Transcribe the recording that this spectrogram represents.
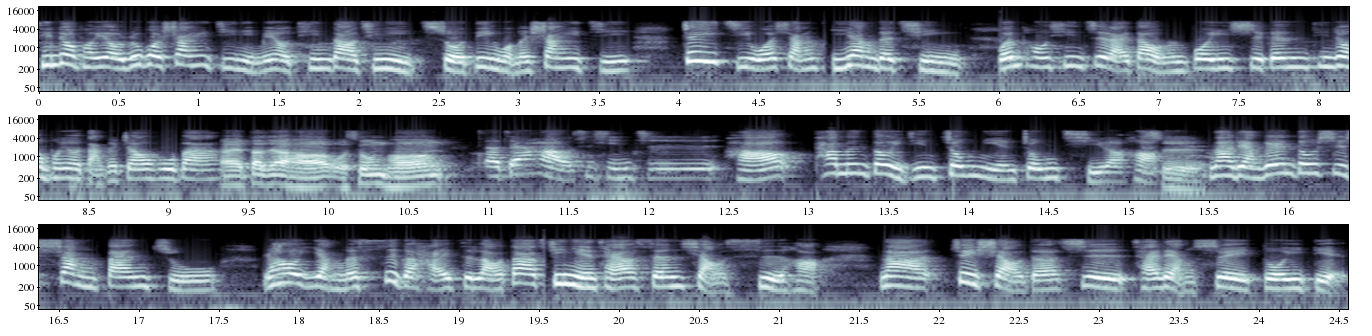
听众朋友，如果上一集你没有听到，请你锁定我们上一集。这一集，我想一样的，请文鹏、新知来到我们播音室，跟听众朋友打个招呼吧。哎，大家好，我是文鹏。大家好，我是新知。好，他们都已经中年中期了哈。是。那两个人都是上班族，然后养了四个孩子，老大今年才要生小四哈。那最小的是才两岁多一点，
